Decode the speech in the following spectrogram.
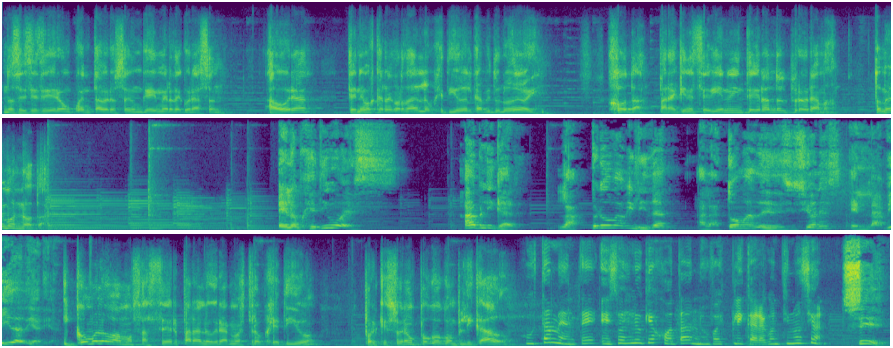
No sé si se dieron cuenta, pero soy un gamer de corazón. Ahora tenemos que recordar el objetivo del capítulo de hoy. J, para quienes se vienen integrando al programa, tomemos nota. El objetivo es aplicar la probabilidad a la toma de decisiones en la vida diaria. ¿Y cómo lo vamos a hacer para lograr nuestro objetivo? Porque suena un poco complicado. Justamente eso es lo que J nos va a explicar a continuación. Sí.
